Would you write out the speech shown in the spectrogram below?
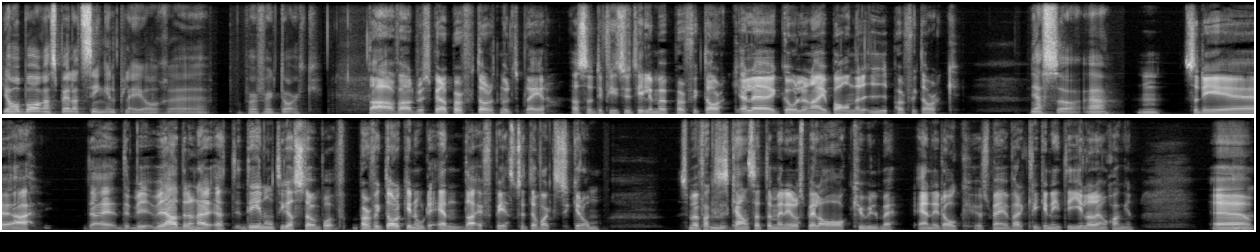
Jag har bara spelat single player eh, på Perfect Dark. Ja, vad du spelar Perfect Dark multiplayer. Alltså det finns ju till och med Perfect Dark, eller Goldeneye-banor i Perfect Dark. Jaså, ja. Mm. Så det är, ja, det vi, vi hade den här, det är någonting jag stör på. Perfect Dark är nog det enda FPS jag faktiskt tycker om. Som jag faktiskt kan sätta mig ner och spela och ha kul med än idag, eftersom jag verkligen inte gillar den genren. Eh,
